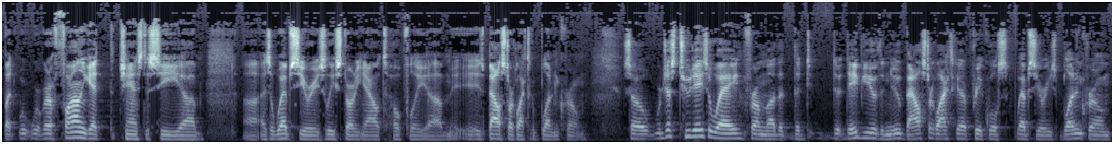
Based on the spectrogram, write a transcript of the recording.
but we're, we're going to finally get the chance to see um, uh, as a web series, at least starting out, hopefully, um, is Battlestar Galactica: Blood and Chrome. So we're just two days away from uh, the, the, the debut of the new Battlestar Galactica prequel web series, Blood and Chrome.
